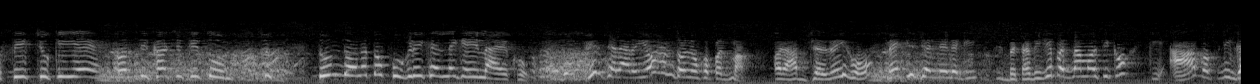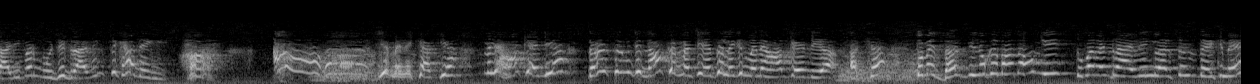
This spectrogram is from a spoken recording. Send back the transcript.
सीख चुकी है और सिखा चुकी तुम। तुम दोनों तो फुगड़ी खेलने के ही लायक हो। तुम फिर जला रही हो हम दोनों को पद्मा। और आप जल रही हो, मैं क्यों जलने लगी? फिर बता दीजिए पद्मा मौसी को कि आप अपनी गाड़ी पर मुझे ड्राइविंग सिखा देंगी। हाँ। ये मैंने क्या किया? मैंने हाँ कह दिया। दरअसल मुझे ना करना चाहिए था, लेकिन मैंने हाँ कह दिया। अच्छा तो मैं दस दिनों के बाद आऊँगी? तुम्हारा ड्राइविंग लाइसेंस देखने?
